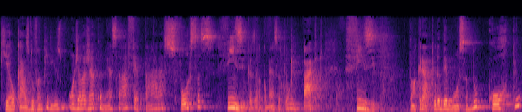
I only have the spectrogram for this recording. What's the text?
que é o caso do vampirismo, onde ela já começa a afetar as forças físicas, ela começa a ter um impacto físico. Então a criatura demonstra no corpo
